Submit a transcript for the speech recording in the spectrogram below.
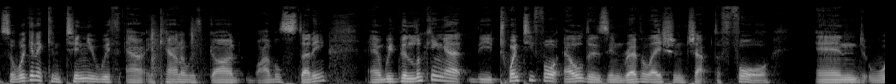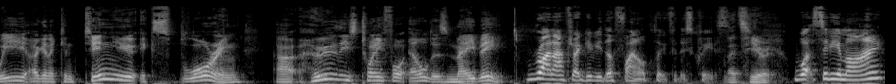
So, we're going to continue with our Encounter with God Bible study, and we've been looking at the 24 elders in Revelation chapter 4, and we are going to continue exploring uh, who these 24 elders may be. Right after I give you the final clue for this quiz. Let's hear it. What city am I?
